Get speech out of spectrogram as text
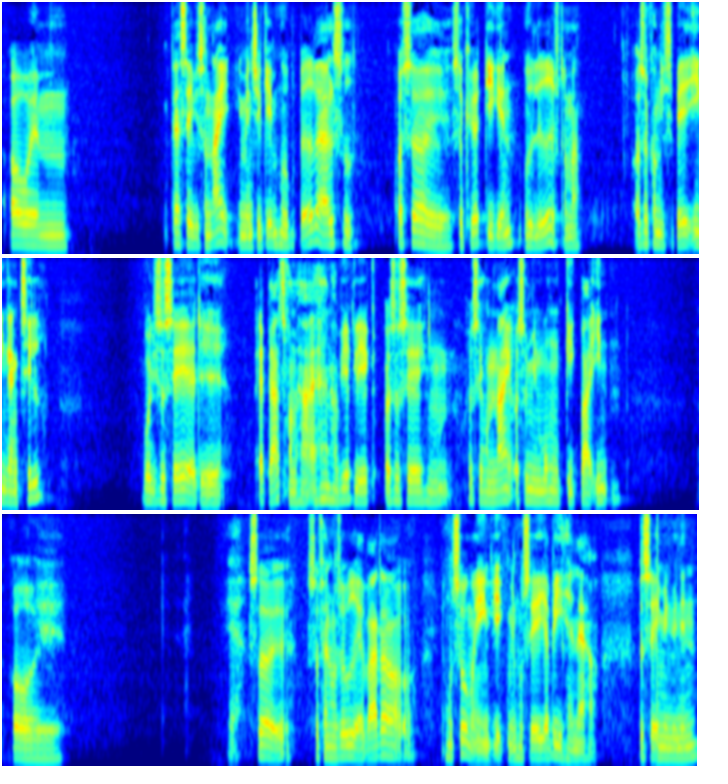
Og øhm, der sagde vi så nej, imens jeg gemte ude på badeværelset. Og så, øh, så kørte de igen ud og efter mig. Og så kom de tilbage en gang til, hvor de så sagde, at, øh, at Bertram her, at han har virkelig ikke. Og så sagde, hun, så sagde hun nej, og så min mor hun gik bare ind. Og øh, ja, så, øh, så fandt hun så ud af, at jeg var der, og hun så mig egentlig ikke, men hun sagde, jeg ved, han er her. Så sagde min veninde,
